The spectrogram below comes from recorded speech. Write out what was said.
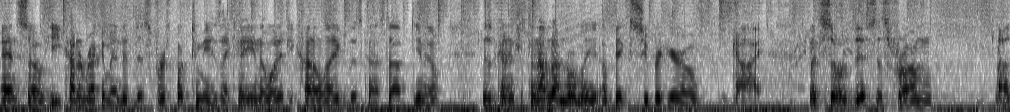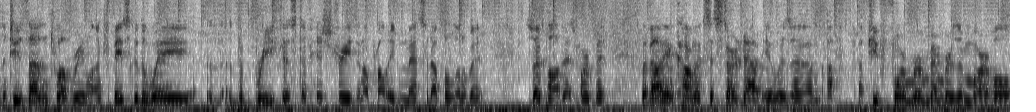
And so he kind of recommended this first book to me. He's like, hey, you know what? If you kind of like this kind of stuff, you know, this is kind of interesting. I'm not normally a big superhero guy, but so this is from uh, the 2012 relaunch. Basically, the way the briefest of histories, and I'll probably mess it up a little bit, so I apologize for it. But Valiant Comics, it started out. It was um, a, a few former members of Marvel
